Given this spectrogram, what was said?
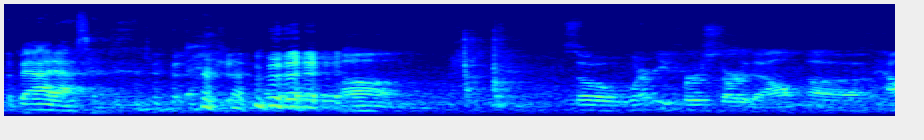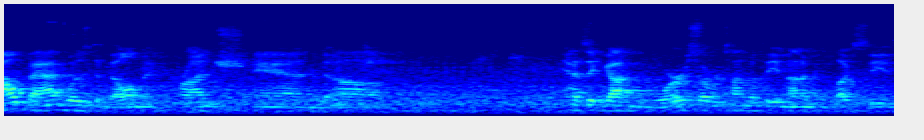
the badass head. um, so whenever you first started out, uh, how bad was development crunch and um, has it gotten worse over time with the amount of complexities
